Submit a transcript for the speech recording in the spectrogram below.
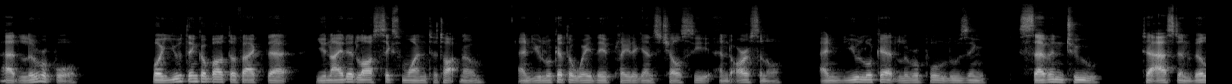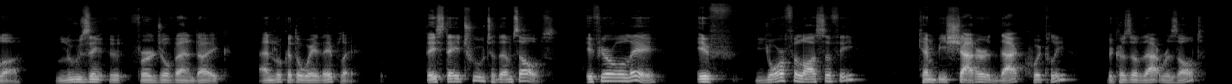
at Liverpool. But you think about the fact that United lost 6 1 to Tottenham, and you look at the way they've played against Chelsea and Arsenal, and you look at Liverpool losing 7 2 to Aston Villa, losing uh, Virgil van Dijk, and look at the way they play. They stay true to themselves. If you're Ole, if your philosophy can be shattered that quickly because of that result,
